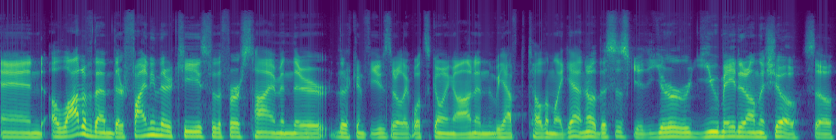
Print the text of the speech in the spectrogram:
and a lot of them they're finding their keys for the first time and they're they're confused. They're like what's going on? And we have to tell them like yeah no this is you're you made it on the show. So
